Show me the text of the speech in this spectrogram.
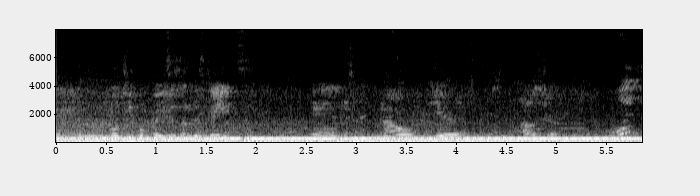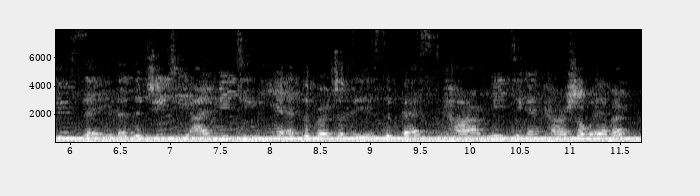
and multiple places in the States. And now here in Austria. Would you say that the GTI meeting at is the best car meeting and car show ever?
